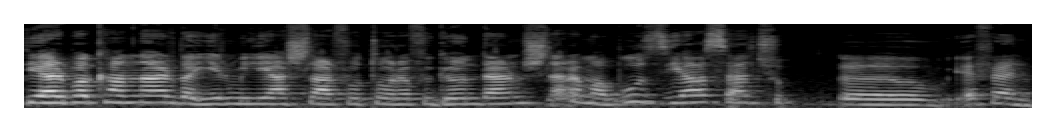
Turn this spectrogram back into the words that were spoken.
Diğer bakanlar da 20'li yaşlar fotoğrafı göndermişler ama bu Ziya Selçuk efendim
